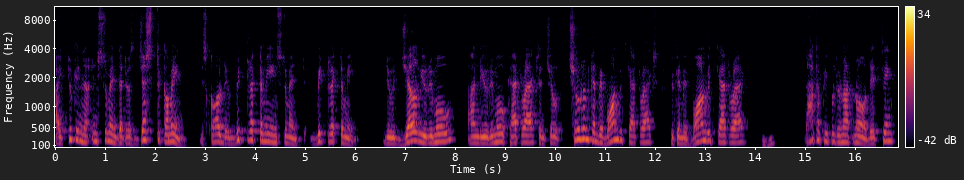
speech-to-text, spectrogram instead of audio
i took an instrument that was just coming it's called a vitrectomy instrument. Vitrectomy. You gel, you remove, and you remove cataracts and children. Children can be born with cataracts. You can be born with cataract. Mm-hmm. A lot of people do not know. They think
